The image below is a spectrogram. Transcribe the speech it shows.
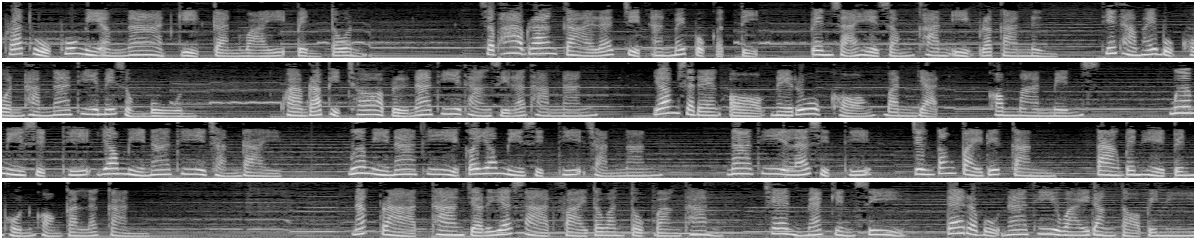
เพราะถูกผู้มีอำนาจกีดกันไว้เป็นต้น สภาพร่างกายและจิตอันไม่ปกติ เป็นสาเหตุสำคัญอีกประการหนึ่ง ที่ทำให้บุคคลทำหน้าที่ไม่สมบูรณ์ ความรับผิดชอบหรือหน้าที่ทางศีลธรรมนั้น ย่อมแสดงออกในรูปของบัญญัติ commandments เมื่อมีสิทธิย่อมมีหน้าที่ฉันใด เมื่อมีหน้าที่ก็ย่อมมีสิทธิฉันนั้น หน้าที่และสิทธิจึงต้องไปด้วยกัน ต่างเป็นเหตุเป็นผลของกันและกัน นักปราชญ์ทางจริยศาสตร์ฝ่ายตะวันตกบางท่าน เช่นแมกเกนซี่ ได้ระบุหน้าที่ไว้ดังต่อไปนี้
